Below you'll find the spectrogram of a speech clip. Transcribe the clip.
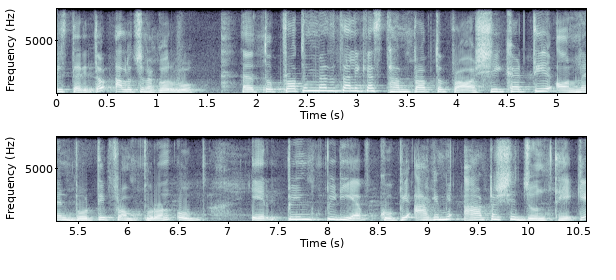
বিস্তারিত আলোচনা করব। তো প্রথম মেধা তালিকায় স্থানপ্রাপ্ত পাওয়া শিক্ষার্থী অনলাইন ভর্তি ফর্ম পূরণ ও এর প্রিন্ট পিডিএফ কপি আগামী আঠাশে জুন থেকে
